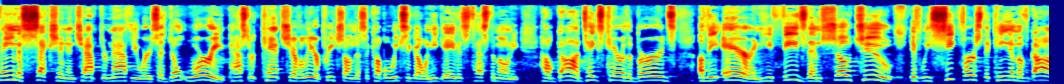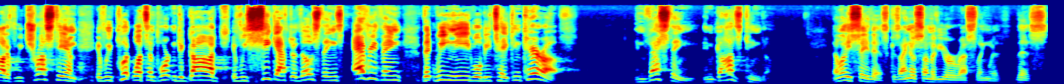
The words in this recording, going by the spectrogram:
famous section in chapter Matthew where he says, Don't worry. Pastor Kent Chevalier preached on this a couple weeks ago when he gave his testimony how God takes care of the birds of the air and he feeds them. So too, if we seek first the kingdom of God, if we trust him, if we put what's important to God, if we seek after those things, everything that we need will be taken care of. Investing in God's kingdom. Now, let me say this because I know some of you are wrestling with this.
